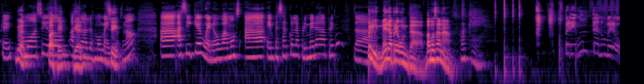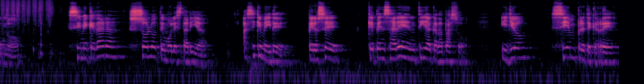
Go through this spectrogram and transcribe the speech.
Ok, Bien, como ha sido fácil, hasta bien. los momentos, Sí. ¿no? Ah, así que bueno, vamos a empezar con la primera pregunta. Primera pregunta. Vamos, Ana. Ok. Pregunta número uno. Si me quedara, solo te molestaría. Así que me iré, pero sé que pensaré en ti a cada paso. Y yo siempre te querré,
